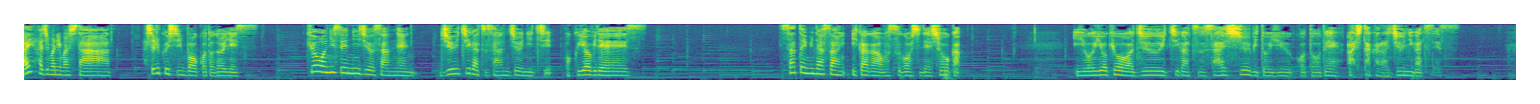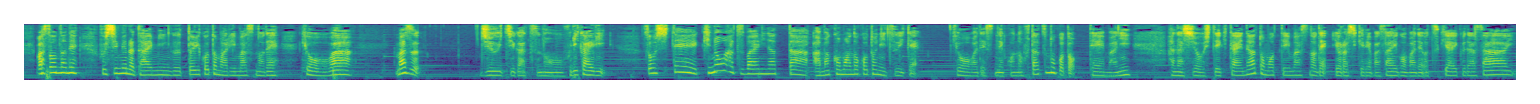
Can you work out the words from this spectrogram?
はい、始まりました。走る食いしん坊ことどいです。今日は2023年11月30日木曜日です。さて皆さんいかがお過ごしでしょうか？いよいよ今日は11月最終日ということで明日から12月です。まあそんなね、節目のタイミングということもありますので今日はまず11月の振り返りそして昨日発売になった甘コマのことについて今日はですねこの2つのことテーマに話をしていきたいなと思っていますのでよろしければ最後までお付き合いください。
